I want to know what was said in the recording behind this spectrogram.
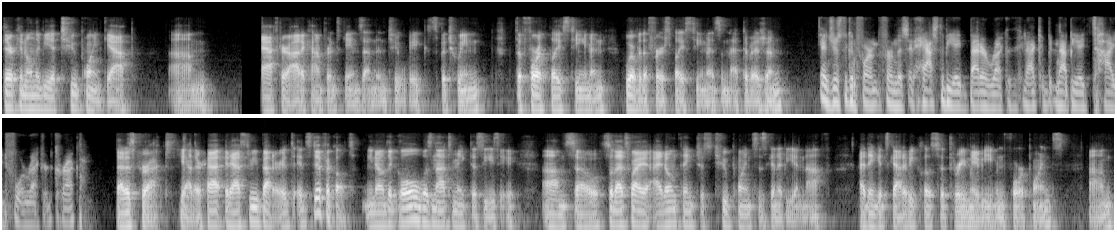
there can only be a two point gap um, after out of conference games end in two weeks between the fourth place team and whoever the first place team is in that division. And just to confirm from this, it has to be a better record. It could not be a tied for record, correct? That is correct. Yeah, there ha- it has to be better. It's it's difficult. You know, the goal was not to make this easy. Um, so so that's why I don't think just two points is going to be enough. I think it's got to be close to three, maybe even four points. Um,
